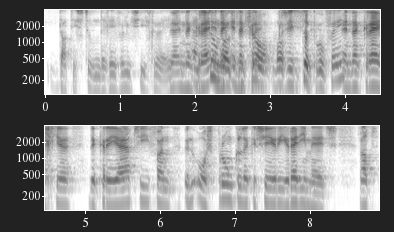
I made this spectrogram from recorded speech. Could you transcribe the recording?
dat is toen de revolutie geweest. Ja, en, dan en toen was en dan, was de profeet. En dan krijg je de creatie van een oorspronkelijke serie ready-mades. Wat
